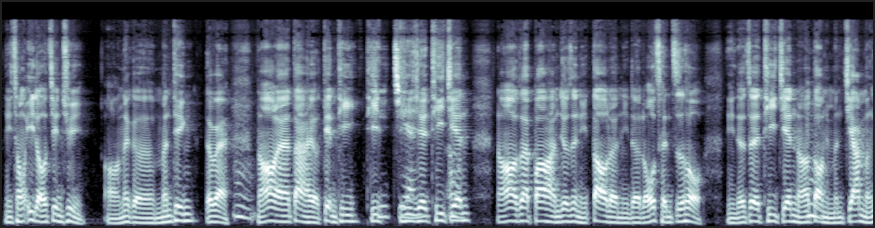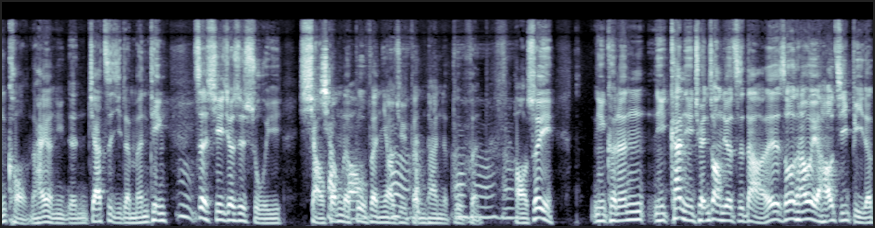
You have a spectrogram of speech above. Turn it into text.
你从一楼进去。哦，那个门厅对不对？嗯。然后呢，当然还有电梯、梯一些梯间，嗯、然后再包含就是你到了你的楼层之后，你的这些梯间，然后到你们家门口，嗯、还有你的家自己的门厅，嗯，这些就是属于小公的部分要去分摊的部分。好，所以。你可能你看你权状就知道，有时候它会有好几笔的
